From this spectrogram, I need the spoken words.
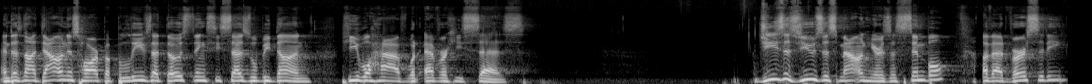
and does not doubt in his heart, but believes that those things he says will be done, he will have whatever he says. Jesus used this mountain here as a symbol of adversity,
